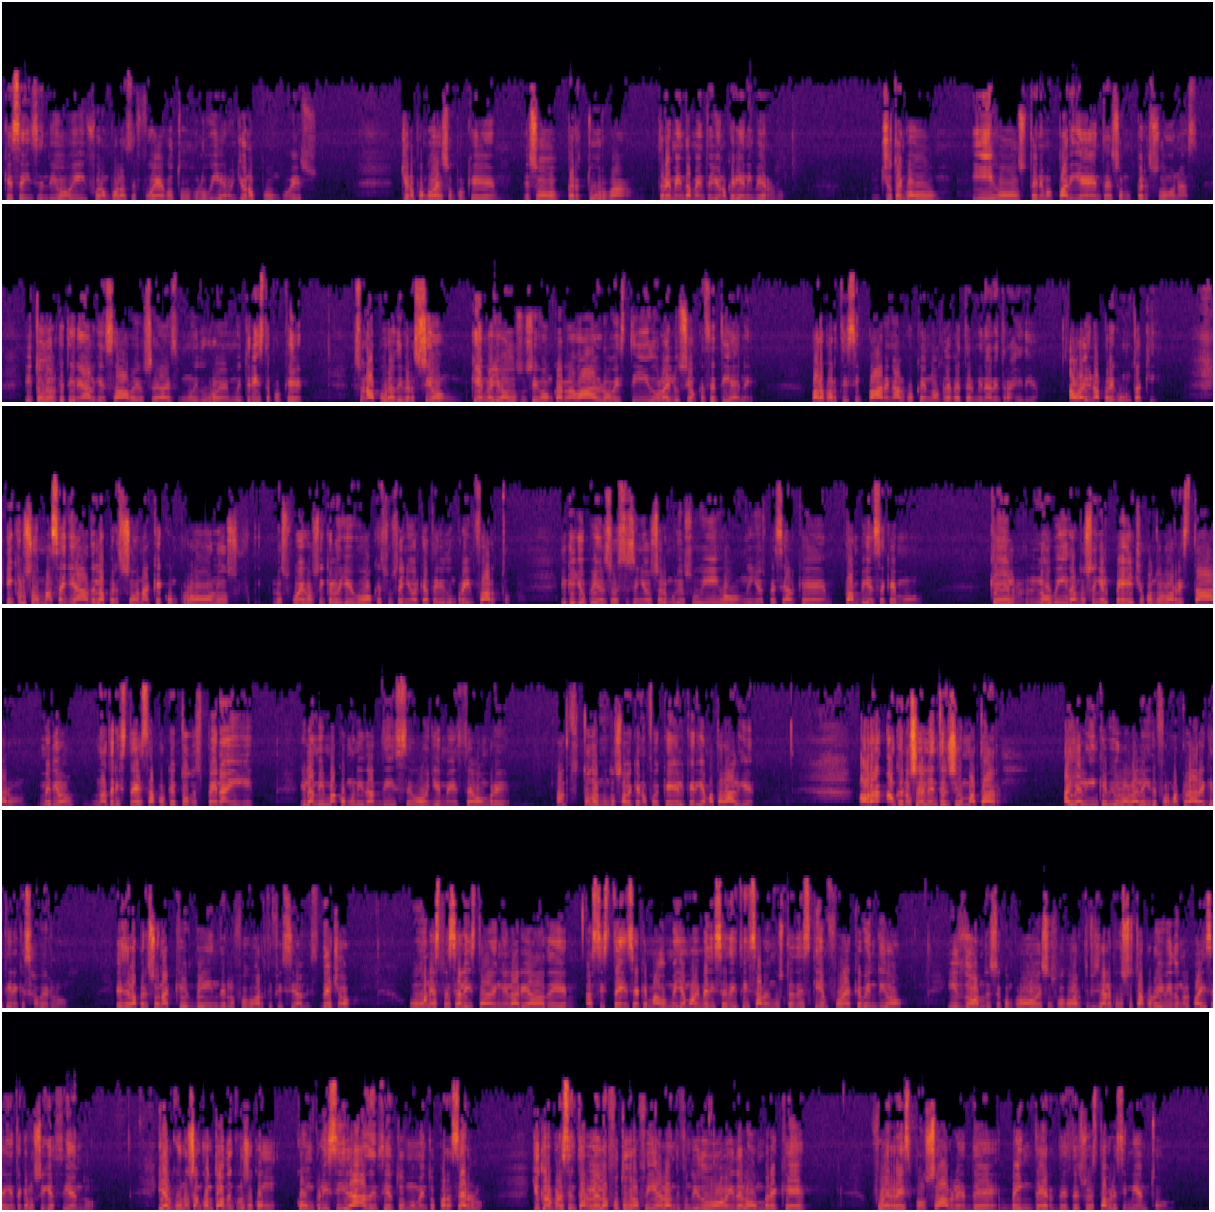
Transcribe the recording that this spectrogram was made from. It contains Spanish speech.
que se incendió y fueron bolas de fuego, todos lo vieron. Yo no pongo eso. Yo no pongo eso porque eso perturba tremendamente. Yo no quería ni verlo. Yo tengo hijos, tenemos parientes, somos personas y todo el que tiene a alguien sabe. O sea, es muy duro, es muy triste porque es una pura diversión. ¿Quién no ha llevado a sus hijos a un carnaval, lo ha vestido? La ilusión que se tiene para participar en algo que no debe terminar en tragedia. Ahora hay una pregunta aquí. Incluso más allá de la persona que compró los, los fuegos y que lo llevó, que es un señor que ha tenido un preinfarto, y que yo pienso, ese señor se le murió su hijo, un niño especial que también se quemó, que él lo vi dándose en el pecho cuando lo arrestaron. Me dio una tristeza porque todo es pena ahí. Y la misma comunidad dice, óyeme, ese hombre, todo el mundo sabe que no fue que él quería matar a alguien. Ahora, aunque no sea la intención matar, hay alguien que violó la ley de forma clara y que tiene que saberlo. Esa es la persona que vende los fuegos artificiales. De hecho, un especialista en el área de asistencia a quemados me llamó y me dice, Diti, ¿saben ustedes quién fue que vendió y dónde se compró esos fuegos artificiales? Pues eso está prohibido en el país, hay gente que lo sigue haciendo. Y algunos han contado incluso con complicidad en ciertos momentos para hacerlo. Yo quiero presentarle la fotografía, la han difundido hoy, del hombre que fue responsable de vender desde su establecimiento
